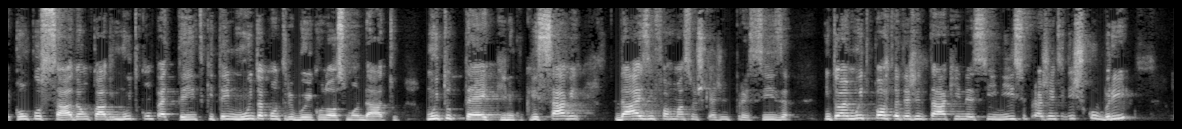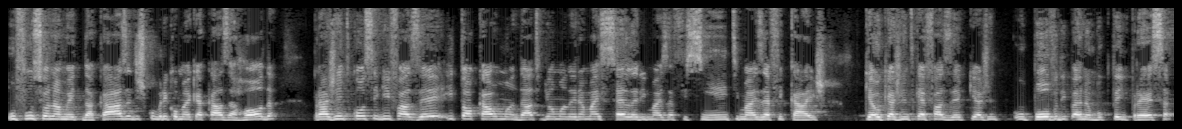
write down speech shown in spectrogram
é, concursado, é um quadro muito competente, que tem muito a contribuir com o nosso mandato, muito técnico, que sabe dar as informações que a gente precisa. Então é muito importante a gente estar aqui nesse início para a gente descobrir o funcionamento da casa, descobrir como é que a casa roda, para a gente conseguir fazer e tocar o mandato de uma maneira mais célere, mais eficiente, mais eficaz, que é o que a gente quer fazer, porque a gente, o povo de Pernambuco tem pressa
